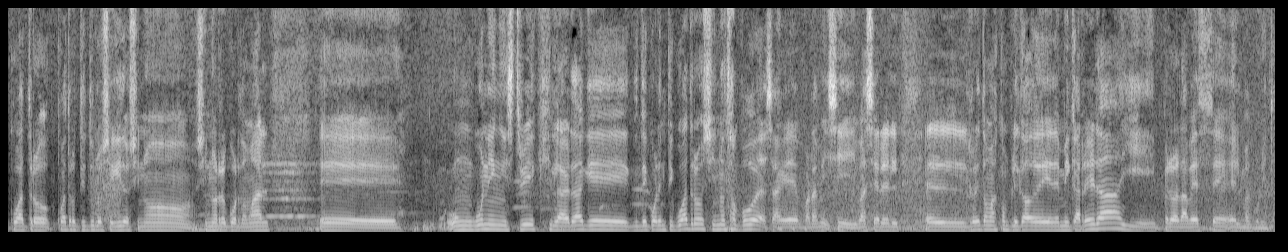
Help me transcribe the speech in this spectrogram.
cuatro, cuatro títulos seguidos, si no, si no recuerdo mal, eh, un winning streak, la verdad que de 44, si no tampoco, o sea que para mí sí, va a ser el, el reto más complicado de, de mi carrera, y, pero a la vez eh, el más bonito.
